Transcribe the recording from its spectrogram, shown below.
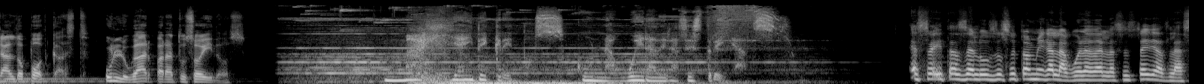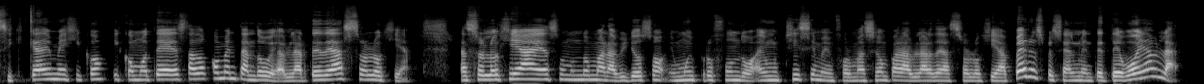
Heraldo Podcast, un lugar para tus oídos. Magia y decretos con la güera de las estrellas. Estrellitas de luz, yo soy tu amiga la güera de las estrellas, la psíquica de México, y como te he estado comentando, voy a hablarte de astrología. La astrología es un mundo maravilloso y muy profundo. Hay muchísima información para hablar de astrología, pero especialmente te voy a hablar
